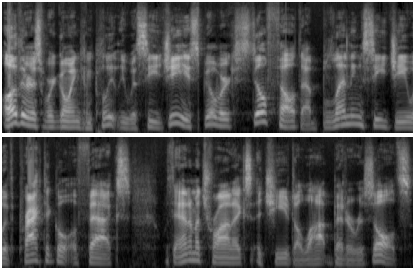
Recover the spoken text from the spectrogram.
others were going completely with CG, Spielberg still felt that blending CG with practical effects with animatronics achieved a lot better results.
